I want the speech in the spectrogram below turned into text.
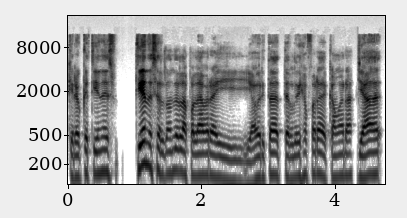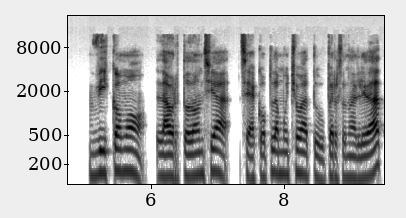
Creo que tienes, tienes el don de la palabra y ahorita te lo dije fuera de cámara. Ya vi cómo la ortodoncia se acopla mucho a tu personalidad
